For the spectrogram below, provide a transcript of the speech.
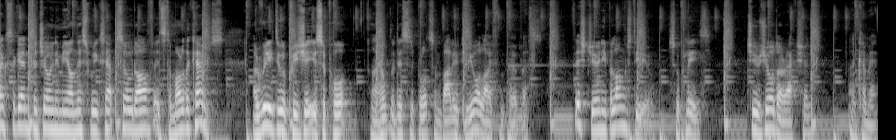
Thanks again for joining me on this week's episode of It's Tomorrow That Counts. I really do appreciate your support and I hope that this has brought some value to your life and purpose. This journey belongs to you, so please choose your direction and commit.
